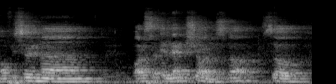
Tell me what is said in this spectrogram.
officer na para sa elections, no? So,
